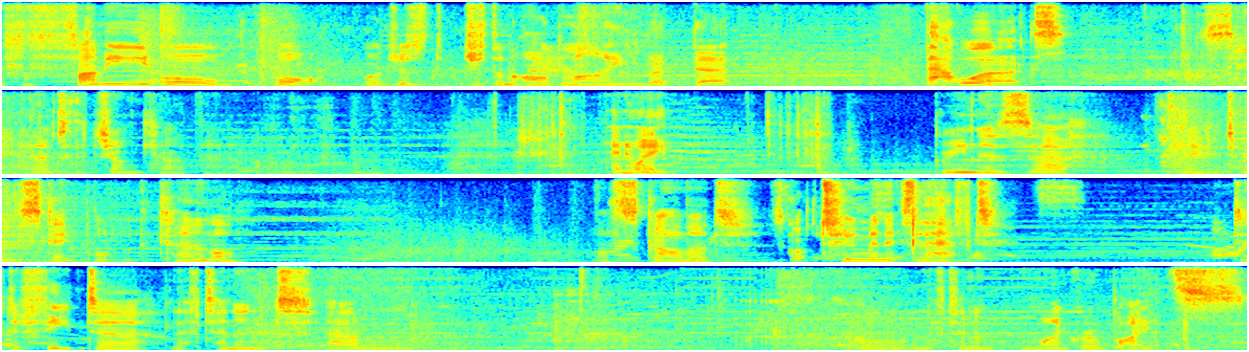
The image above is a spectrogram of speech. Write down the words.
funny or what, or just just an odd line, but uh, that works. Say hello to the junkyard, though. Oh. Anyway, Green has uh, made it to an escape pod with the Colonel. While Scarlet has got two minutes left to defeat uh, Lieutenant. Um, oh, Lieutenant Microbites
